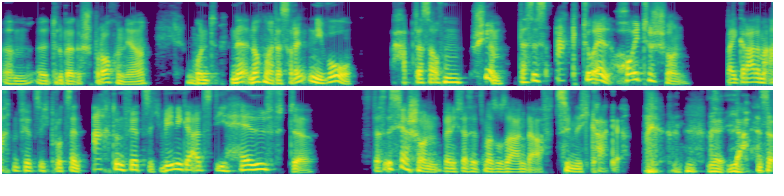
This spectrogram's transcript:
ähm, äh, drüber gesprochen, ja. Mhm. Und ne, nochmal, das Rentenniveau, habt das auf dem Schirm. Das ist aktuell, heute schon, bei gerade mal 48 Prozent. 48, weniger als die Hälfte das ist ja schon, wenn ich das jetzt mal so sagen darf, ziemlich kacke. Ja. Also,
